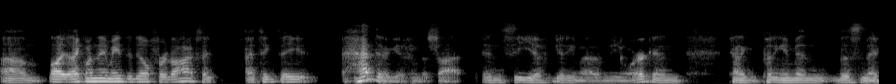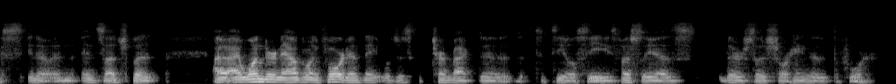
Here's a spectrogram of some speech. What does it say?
um like, like when they made the deal for Knox, I I think they had to give him a shot and see if getting him out of New York and kind of putting him in this mix, you know, and, and such. But I, I wonder now going forward if Nate will just turn back to to TLC, especially as they're so shorthanded at the four.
